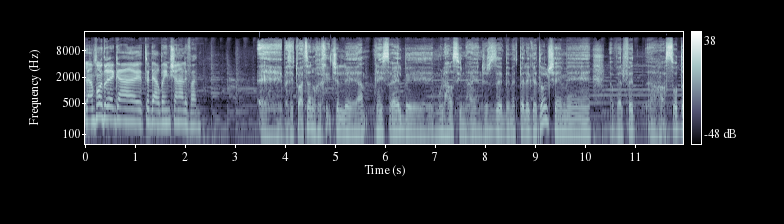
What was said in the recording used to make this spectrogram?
לעמוד רגע, אתה יודע, 40 שנה לבד. אה, בסיטואציה הנוכחית של אה, בני ישראל מול הר סיני, אני חושב שזה באמת פלא גדול שהם, אה, ואלפי עשרות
